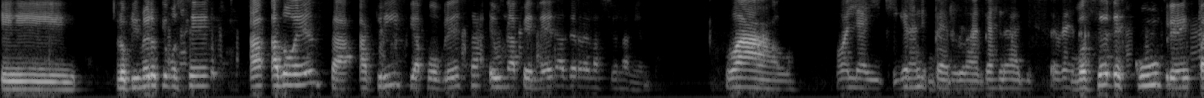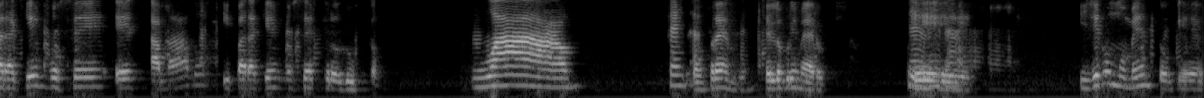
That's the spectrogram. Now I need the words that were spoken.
lo primero que você. A, a doença, a crise, a pobreza é uma peneira de relacionamento. Uau! Olha aí, que grande pérola, é verdade, isso é verdade. Você descobre para quem você é amado e para quem você é produto. Uau! Verdade. Compreende? É o primeiro. É verdade. E chega um momento que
